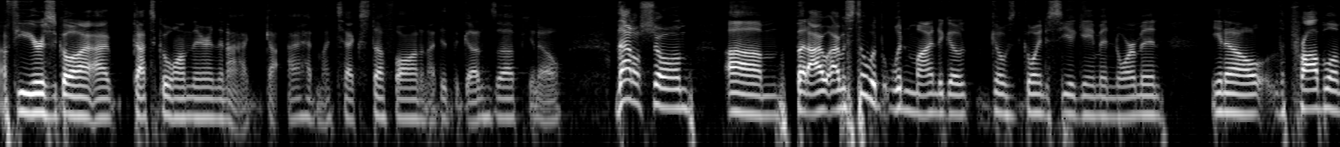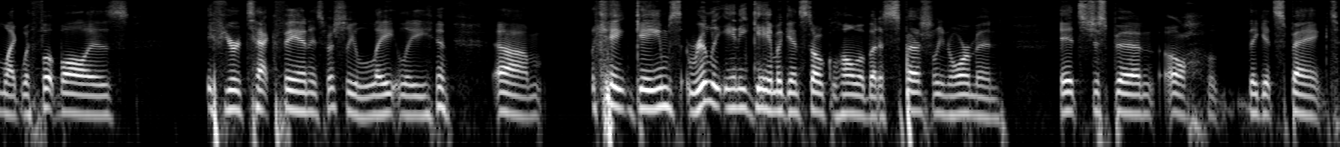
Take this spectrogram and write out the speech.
a few years ago. I, I got to go on there, and then I got I had my tech stuff on, and I did the guns up. You know, that'll show them. Um, but I, I still would, wouldn't mind to go, go going to see a game in Norman. You know, the problem like with football is if you're a tech fan, especially lately, um, games really any game against Oklahoma, but especially Norman, it's just been oh they get spanked.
